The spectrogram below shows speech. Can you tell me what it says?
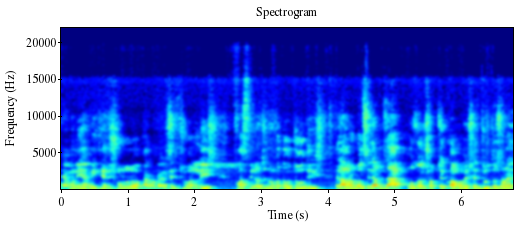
অ্যামোনিয়া, মিথেন ষোলো, কার্বন ডাইঅক্সাইড চুয়াল্লিশ ফসফিন হচ্ছে তোমার কত? চৌত্রিশ। তাহলে আমরা বলছিলাম যার ওজন সবচেয়ে কম হবে, সে দ্রুত সরাই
